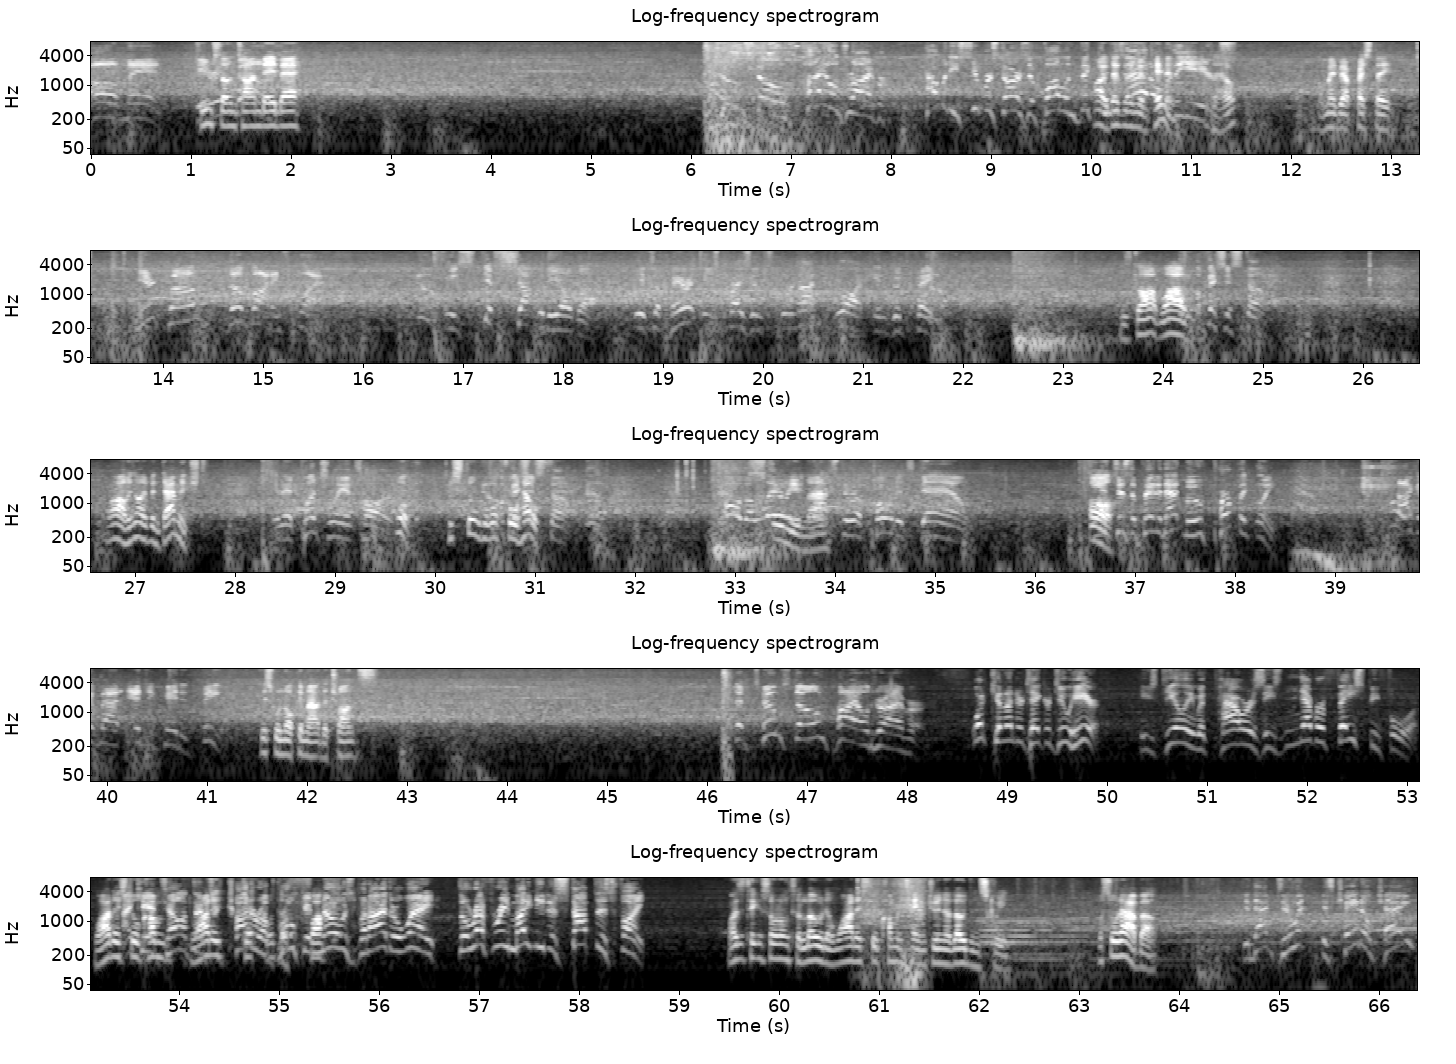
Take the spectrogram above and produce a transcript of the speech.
Oh, man. Here Tombstone time, baby. Tombstone pile driver. How many superstars have fallen victim Oh, it to doesn't even that pin over him. the What years? the hell? Or maybe I pressed A. Here comes the body splash. A stiff shot with the elbow. It's apparent these presents were not brought in good faith. He's got, wow. A vicious stomp. Wow, he's not even damaged. And that punch lands hard. Look, he's still got full health. stomp. Oh, the Screw you, man. their opponents down. He Oh, anticipated that move perfectly. Talk about educated feet. this will knock him out of the trance. The tombstone pile driver. What can Undertaker do here? He's dealing with powers he's never faced before. Why they I still can't come? tell if Why that's a they? cut or a broken nose, but either way, the referee might need to stop this fight. Why is it taking so long to load, and why are they still commentating during the loading screen? What's all that about? Did that do it? Is Kane okay?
